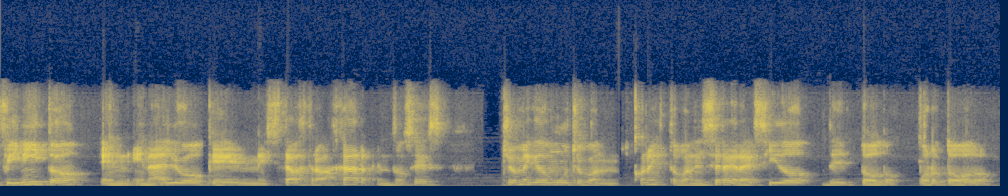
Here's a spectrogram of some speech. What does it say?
finito en, en, algo que necesitabas trabajar. Entonces, yo me quedo mucho con, esto, con el ser agradecido de todo, por todo.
